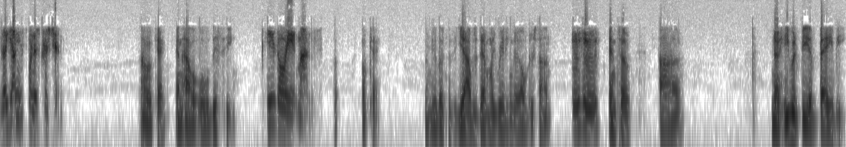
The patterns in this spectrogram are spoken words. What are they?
the youngest one is Christian. Oh, okay. And how old is he? He's only eight months. Okay. Let me look. And see. Yeah, I was definitely reading the older son, Mm-hmm. and so, uh, no, he would be a baby.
